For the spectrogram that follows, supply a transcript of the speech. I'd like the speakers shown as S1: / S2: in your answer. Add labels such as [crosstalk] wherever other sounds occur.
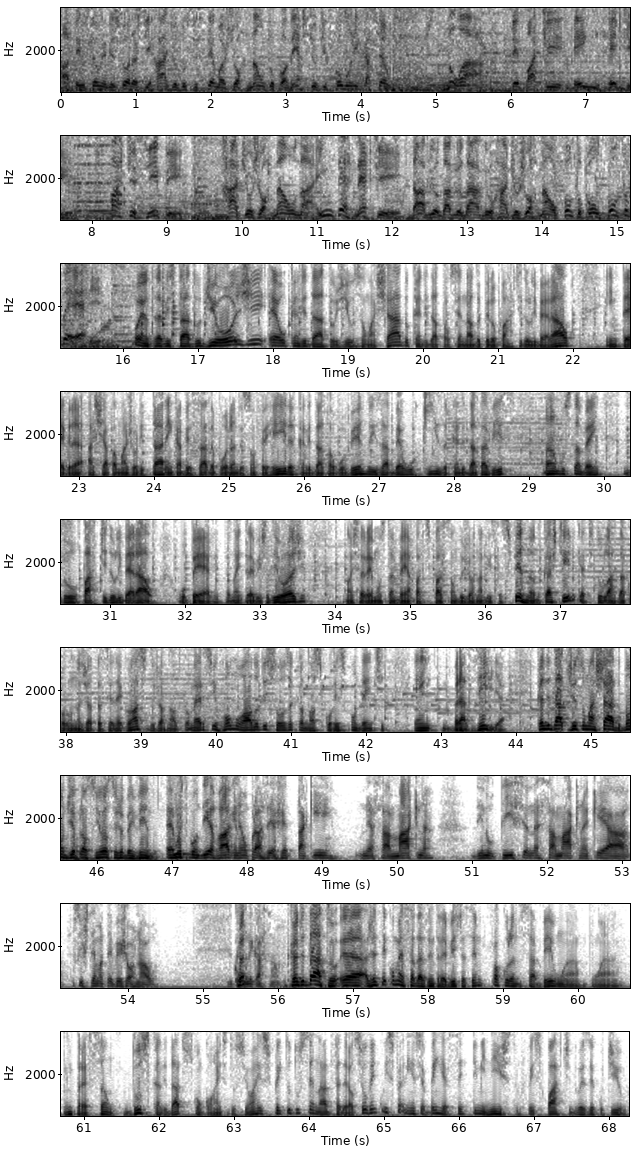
S1: Atenção emissoras de rádio do Sistema Jornal do Comércio de Comunicação. No ar, debate em rede. Participe! Rádio Jornal na internet. www.radiojornal.com.br
S2: o entrevistado de hoje é o candidato Gilson Machado, candidato ao Senado pelo Partido Liberal, integra a chapa majoritária encabeçada por Anderson Ferreira, candidato ao governo, e Isabel Urquiza, candidata a vice ambos também do Partido Liberal, o PL. Então, na entrevista de hoje, nós teremos também a participação dos jornalistas Fernando Castilho, que é titular da coluna JC Negócios do Jornal do Comércio, e Romualdo de Souza, que é o nosso correspondente em Brasília. Candidato Gilson Machado, bom dia para o senhor, seja bem-vindo.
S3: É muito bom dia, Wagner. É um prazer a gente estar tá aqui nessa máquina de notícia, nessa máquina que é a, o Sistema TV Jornal de comunicação.
S2: Candidato, é, a gente tem começado as entrevistas sempre procurando saber uma, uma impressão dos candidatos concorrentes do senhor a respeito do Senado Federal. O senhor vem com experiência bem recente de ministro, fez parte do executivo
